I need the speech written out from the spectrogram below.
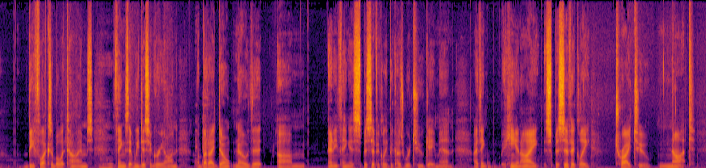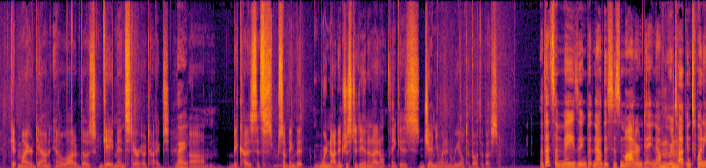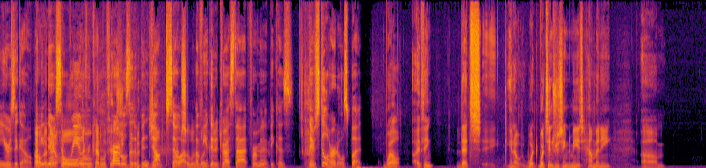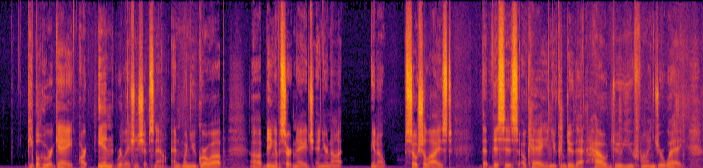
be flexible at times, things that we disagree on. But I don't know that um, anything is specifically because we're two gay men. I think he and I specifically try to not get mired down in a lot of those gay men stereotypes Right. um, because it's something that we're not interested in and I don't think is genuine and real to both of us. Now that's amazing, but now this is modern day. Now, if we were talking 20 years ago, I Oh, mean, there's some real hurdles that have been jumped. So, uh, if you could address that for a minute, because there's still hurdles, but Well, I think that's you know what what's interesting to me is how many um, people who are gay are in relationships now, and when you grow up uh, being of a certain age and you're not, you know, socialized that this is okay and you can do that. How do you find your way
